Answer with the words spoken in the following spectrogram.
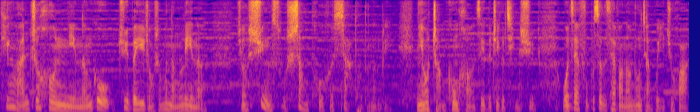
听完之后，你能够具备一种什么能力呢？叫迅速上头和下头的能力，你要掌控好自己的这个情绪。我在福布斯的采访当中讲过一句话：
